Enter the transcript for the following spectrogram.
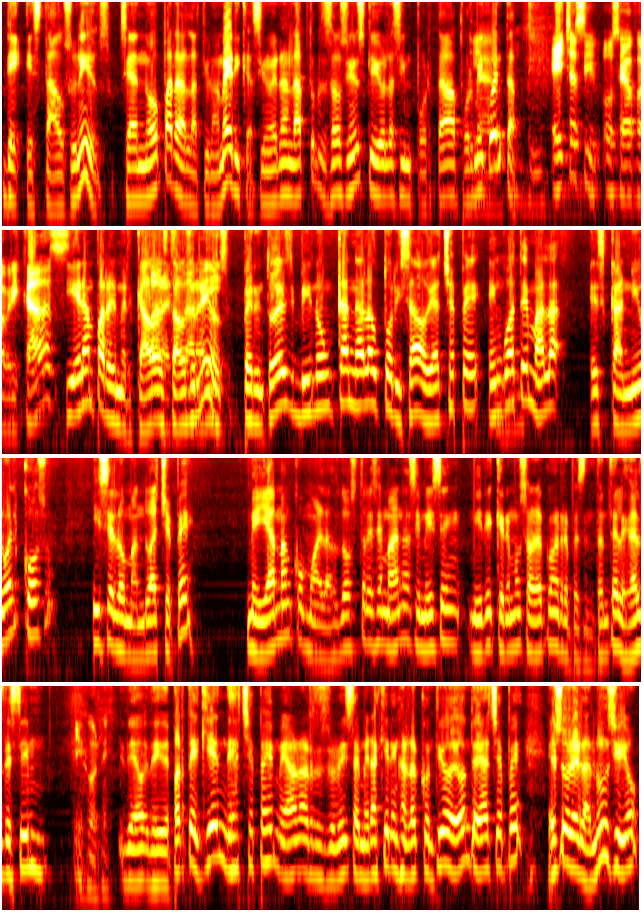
de Estados Unidos, o sea, no para Latinoamérica, sino eran laptops de Estados Unidos que yo las importaba por mi cuenta. Hechas, y, o sea, fabricadas. Y eran para el mercado de Estados Unidos, pero entonces vino un canal autorizado de HP en Guatemala, escaneó el coso y se lo mandó a HP me llaman como a las dos, tres semanas y me dicen, mire, queremos hablar con el representante legal de Steam. Híjole. ¿De, de, parte de quién? De HP. Me llaman a la recepcionista, mira, quieren hablar contigo. ¿De dónde? De HP. Es sobre el anuncio. Y yo,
